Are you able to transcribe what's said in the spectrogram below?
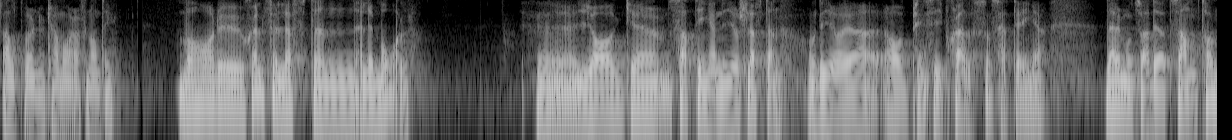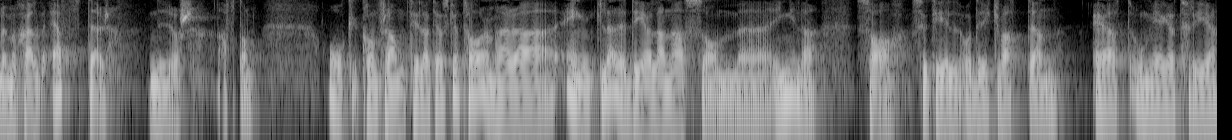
allt vad det nu kan vara för någonting. Vad har du själv för löften eller mål? Eh, jag eh, satte inga nyårslöften och det gör jag av princip själv så sätter jag inga. Däremot så hade jag ett samtal med mig själv efter nyårsafton och kom fram till att jag ska ta de här eh, enklare delarna som Ingela sa. Se till att dricka vatten, ät omega-3,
